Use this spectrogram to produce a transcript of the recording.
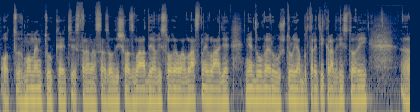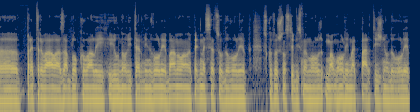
od momentu, keď strana sa zodišla z vlády a vyslovila vlastnej vláde nedôveru už druhý alebo tretíkrát v histórii, e, pretrváva, zablokovali júnový termín volieb. Áno, máme 5 mesiacov do volieb. V skutočnosti by sme mohli, mať pár týždňov do volieb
